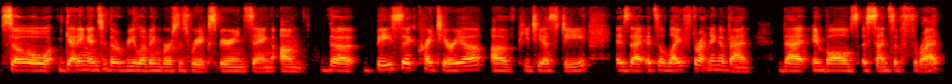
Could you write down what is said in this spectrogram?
So, getting into the reliving versus re experiencing, um, the basic criteria of PTSD is that it's a life threatening event that involves a sense of threat,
